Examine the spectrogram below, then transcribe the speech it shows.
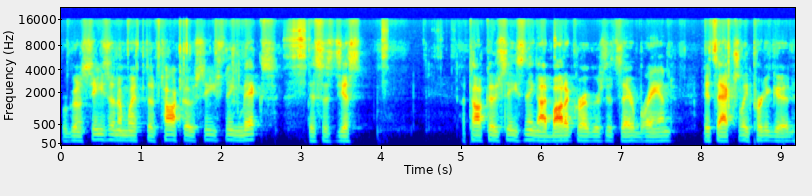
We're going to season them with the taco seasoning mix. This is just a taco seasoning. I bought at Kroger's. It's their brand. It's actually pretty good.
